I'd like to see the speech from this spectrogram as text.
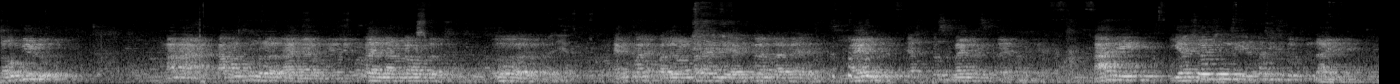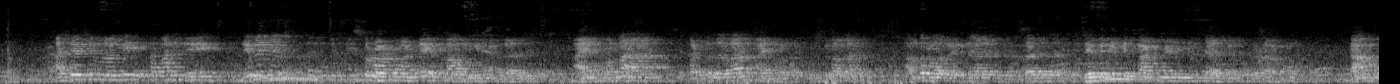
సౌమ్యుడు మన కమలసుందర ఆయన నేను కూడా ఆయన అంటూ వెనకాల పది ఉంటారండి. వెనకాల స్మైల్ జస్ట్ స్మైల్ వస్తుంది. కానీ ఈ అసోసియేషన్ ఎంత తీసుకొస్తుంది ఆయన అసోసియేషన్లోకి ఇంతమంది రెవెన్యూ తీసుకురావడం అంటే మామూలు విషయం కాదు ఆయనకున్న పట్టుదల ఆయనకున్న కృషి వల్ల అందరూ రెవెన్యూ డిపార్ట్మెంట్ నుంచి అసోసియేషన్ రావడం నాకు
